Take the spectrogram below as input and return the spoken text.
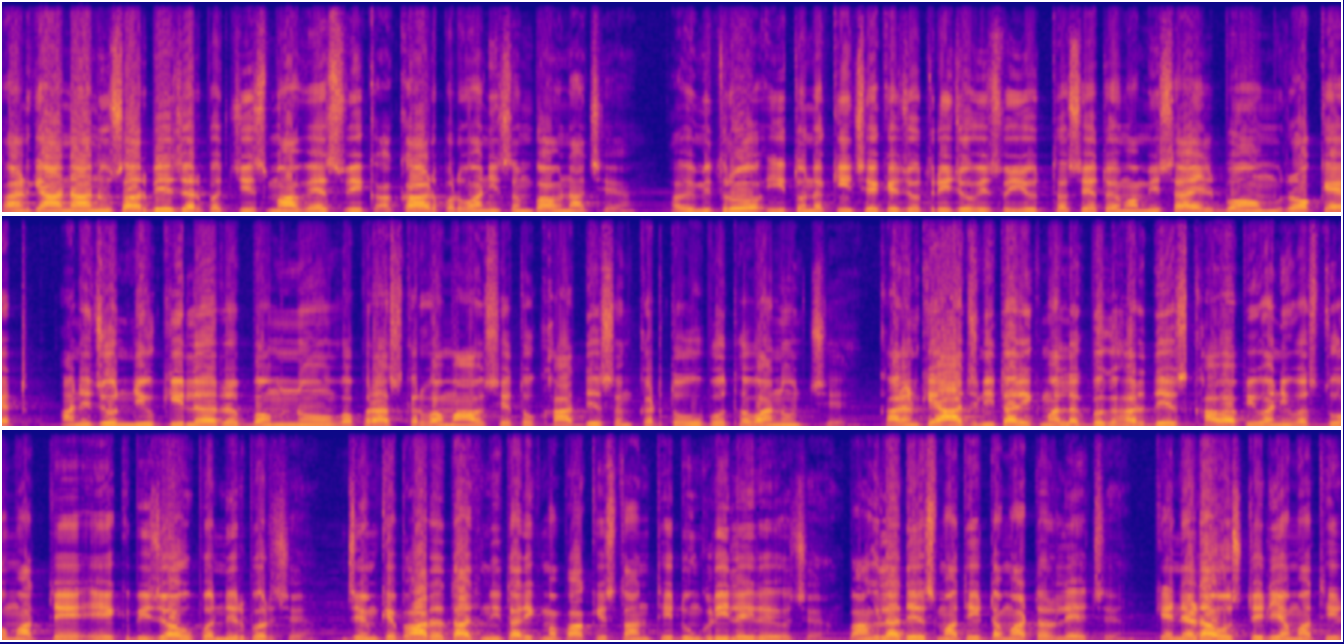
કારણ કે આના અનુસાર બે હજાર પચીસમાં વૈશ્વિક અકાળ પડવાની સંભાવના છે. હવે મિત્રો એ તો નક્કી છે કે જો ત્રીજો વિશ્વયુદ્ધ થશે તો એમાં મિસાઇલ, બોમ્બ, રોકેટ અને જો ન્યુક્લિયર બમનો વપરાશ કરવામાં આવશે, તો ખાદ્ય સંકટ તો ઊભો થવાનું જ છે. કારણ કે આજની તારીખમાં લગભગ હર દેશ ખાવા પીવાની વસ્તુઓ માટે એકબીજા ઉપર નિર્ભર છે. જેમ કે ભારત આજની તારીખમાં પાકિસ્તાનથી ડુંગળી લઈ રહ્યો છે. બાંગ્લાદેશમાંથી ટમાટર લે છે. કેનેડા, ઓસ્ટ્રેલિયામાંથી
